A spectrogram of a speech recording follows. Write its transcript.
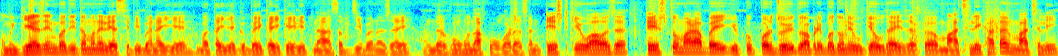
અમે ઘેર જઈને બધી તમને રેસીપી બનાવીએ. બતાવીએ કે ભાઈ કઈ કઈ રીતના આ સબ્જી બને છે. અંદર શું શું નાખવું પડે છે અને ટેસ્ટ કેવું આવે છે? ટેસ્ટ તો મારા ભાઈ યુટ્યુબ પર જોયું હતું. આપણે બધોને એવું કેવું થાય છે કે માછલી ખાતા ને માછલી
